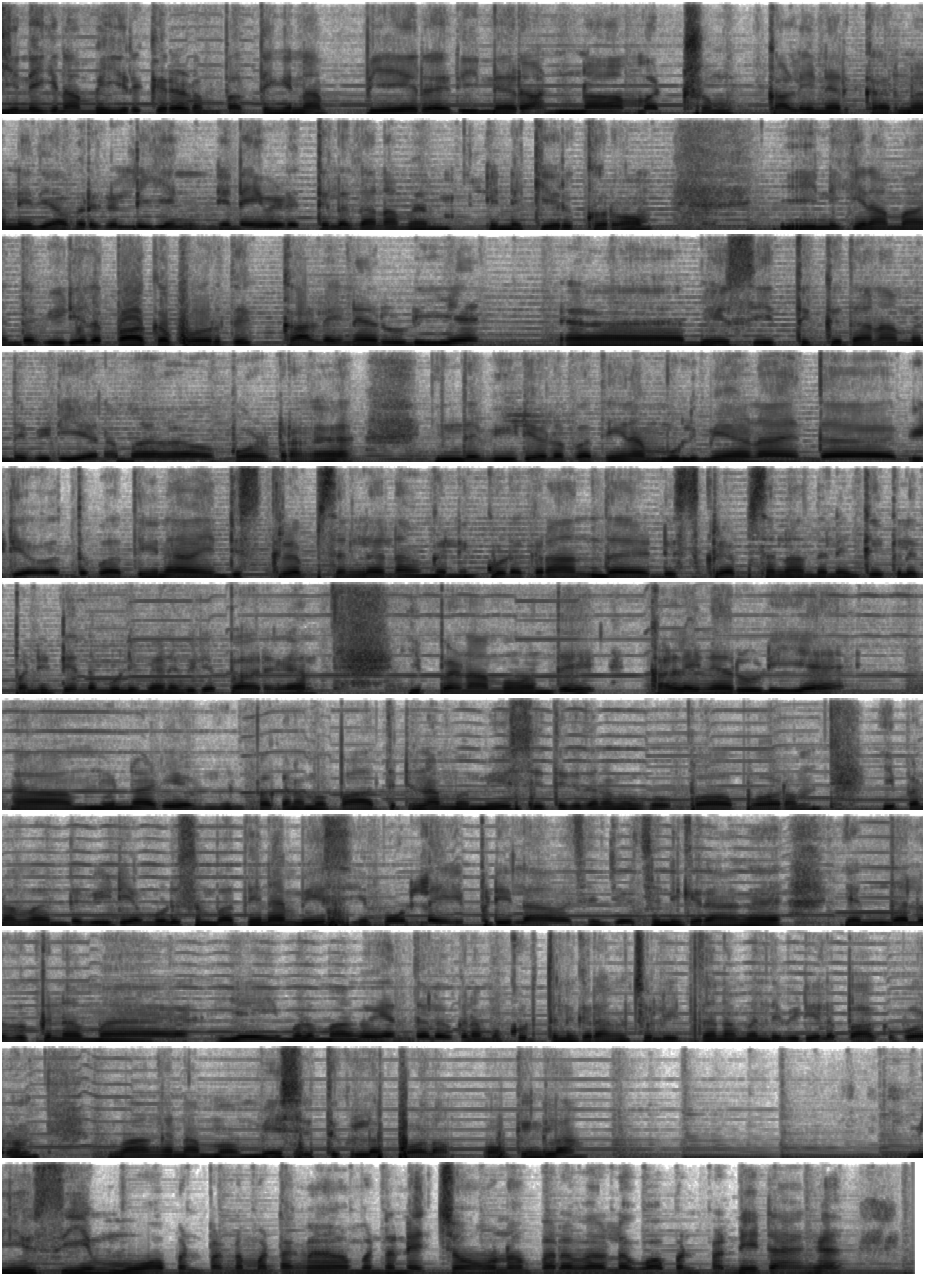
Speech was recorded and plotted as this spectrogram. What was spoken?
இன்னைக்கு நம்ம இருக்கிற இடம் பார்த்தீங்கன்னா பேரறிஞர் அண்ணா மற்றும் கலைஞர் கருணாநிதி அவர்களின் நினைவிடத்தில் தான் நம்ம இன்னைக்கு இருக்கிறோம். இன்னைக்கு நம்ம இந்த வீடியோவில் பார்க்க போகிறது கலைஞருடைய மியூசியத்துக்கு தான் நம்ம இந்த வீடியோ நம்ம போடுறோங்க. இந்த வீடியோவில் பார்த்தீங்கன்னா முழுமையான இந்த வீடியோ வந்து பார்த்தீங்கன்னா டிஸ்கிரிப்ஷனில் நாங்கள் லிங்க் கொடுக்குறோம் அந்த டிஸ்கிரிப்ஷனில் அந்த லிங்க்கை கிளிக் பண்ணிவிட்டு இந்த முழுமையான வீடியோ பாருங்கள் இப்போ நாம் வந்து கலைஞருடைய முன்னாடி முன்பக்கம் நம்ம பார்த்துட்டு நம்ம மியூசியத்துக்கு தான் நம்ம போக போகிறோம் இப்போ நம்ம இந்த வீடியோ முழுசும் பார்த்தீங்கன்னா மியூசியம் உள்ளே எப்படிலாம் செஞ்சு வச்சு நிற்கிறாங்க எந்த அளவுக்கு நம்ம ஏஐ மூலமாக எந்த அளவுக்கு நம்ம கொடுத்துனுக்குறாங்கன்னு சொல்லிட்டு தான் நம்ம இந்த வீடியோவில் பார்க்க போகிறோம் வாங்க நம்ம மியூசியத்துக்குள்ளே போகலாம் ஓகேங்களா? மியூசியம் ஓப்பன் பண்ண மாட்டாங்க நம்ம நினைச்சோம் ஆனால் பரவாயில்ல ஓப்பன் பண்ணிட்டாங்க.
